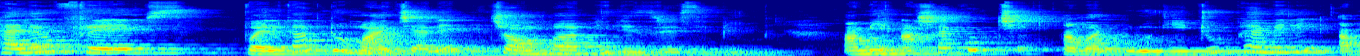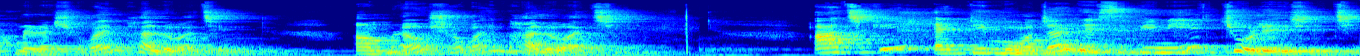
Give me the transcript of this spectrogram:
Hello friends, welcome to my channel Champa village recipe. আমি আশা করছি আমার পুরো ইউটিউব ফ্যামিলি আপনারা সবাই ভালো আছেন। আমরাও সবাই ভালো আছি। আজকে একটি মজার রেসিপি নিয়ে চলে এসেছি।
